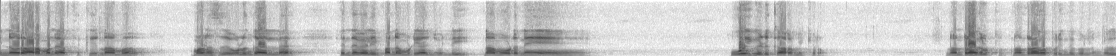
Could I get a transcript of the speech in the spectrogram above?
இன்னொரு அரை மணி நேரத்துக்கு நாம் மனசு ஒழுங்காக இல்லை எந்த வேலையும் பண்ண முடியாதுன்னு சொல்லி நாம் உடனே ஓய்வு எடுக்க ஆரம்பிக்கிறோம். நன்றாக நன்றாக புரிந்து கொள்ளுங்கள்.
